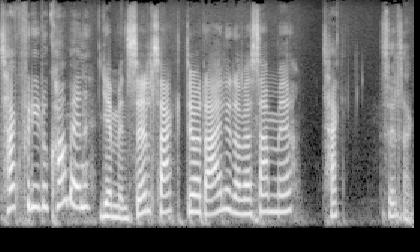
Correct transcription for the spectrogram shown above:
Tak fordi du kom, Anne. Jamen selv tak. Det var dejligt at være sammen med jer. Tak. Selv tak.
